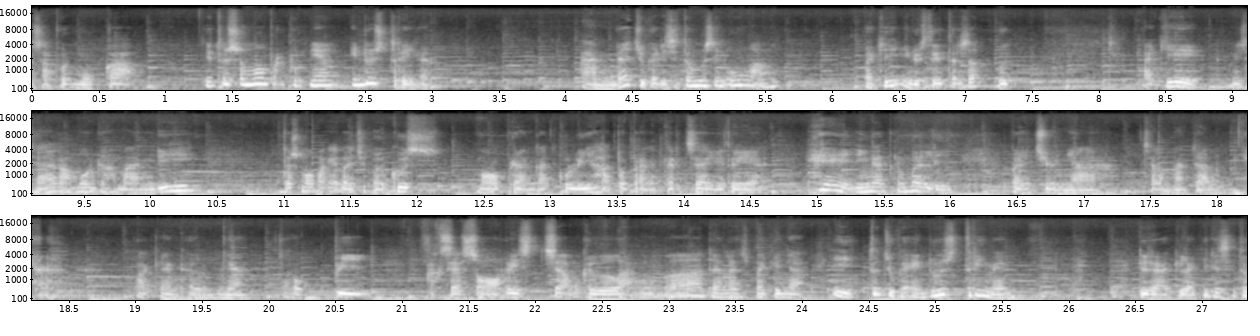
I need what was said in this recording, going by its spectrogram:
sabun muka. Itu semua produknya industri kan. Anda juga di situ mesin uang bagi industri tersebut. Lagi, misalnya kamu udah mandi, terus mau pakai baju bagus, mau berangkat kuliah atau berangkat kerja gitu ya. Hei, ingat kembali bajunya, celana dalamnya, pakaian dalamnya, topi, aksesoris, jam, gelang, dan lain sebagainya. Itu juga industri, men. Lagi-lagi di situ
